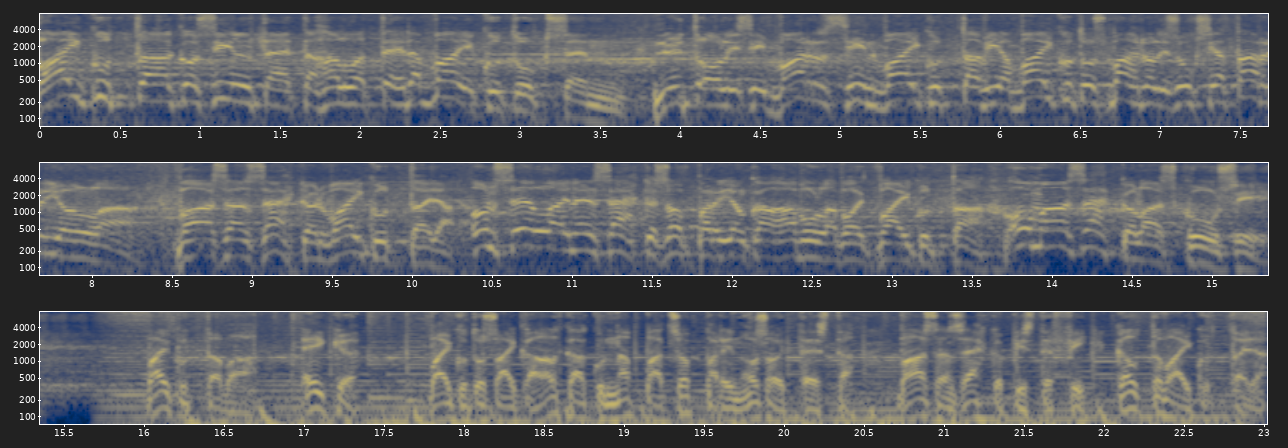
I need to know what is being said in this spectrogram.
Vaikuttaako siltä, että haluat tehdä vaikutuksen? Nyt olisi varsin vaikuttavia vaikutusmahdollisuuksia tarjolla. Vaasan sähkön vaikuttaja on sellainen sähkösoppari, jonka avulla voit vaikuttaa omaan sähkölaskuusi. Vaikuttavaa, eikö? Vaikutusaika alkaa, kun nappaat sopparin osoitteesta vaasansähkö.fi kautta vaikuttaja.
